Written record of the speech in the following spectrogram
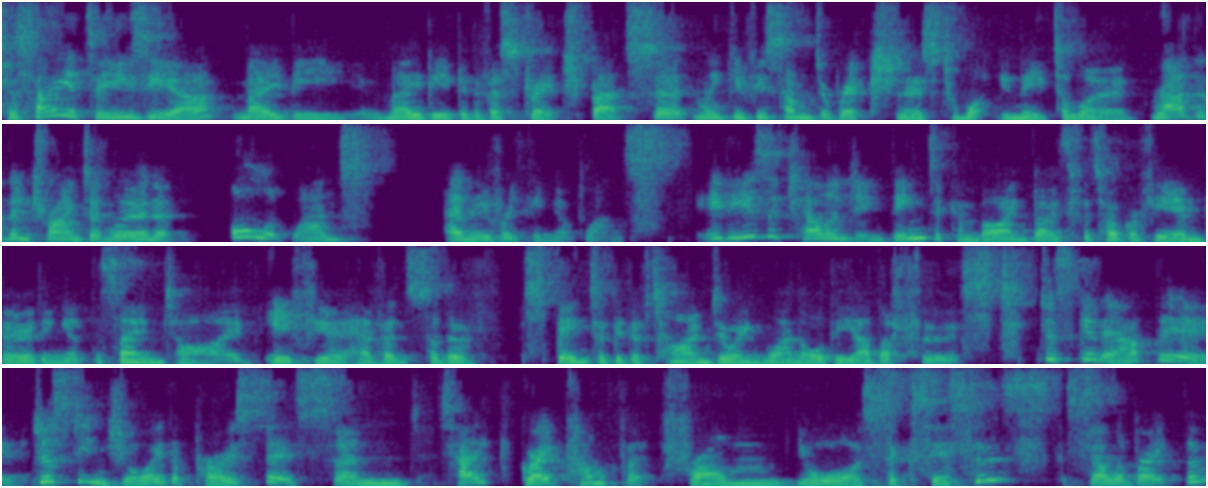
To say it's easier maybe maybe a bit of a stretch, but certainly give you some direction as to what you need to learn rather than trying to learn it all at once and everything at once. It is a challenging thing to combine both photography and birding at the same time if you haven't sort of spent a bit of time doing one or the other first. Just get out there, just enjoy the process and take great comfort from your successes, celebrate them,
